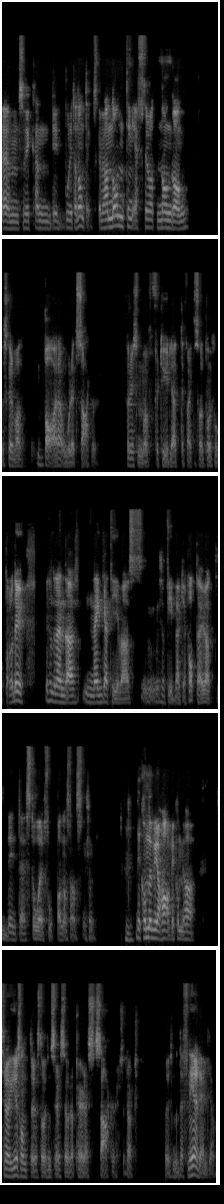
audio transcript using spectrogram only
Um, så vi, kan, vi borde ta någonting. Ska vi ha någonting efteråt någon gång, då ska det vara bara ordet soccer. För liksom att förtydliga att det faktiskt håller på med fotboll. Och det är liksom den enda negativa liksom, feedback jag fått är ju att det inte står fotboll någonstans. Liksom. Mm. Det kommer vi att ha. Vi kommer att ha tröjor och sånt där det står som Sarasota Paradise Soccer såklart. För liksom att definiera det lite grann.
